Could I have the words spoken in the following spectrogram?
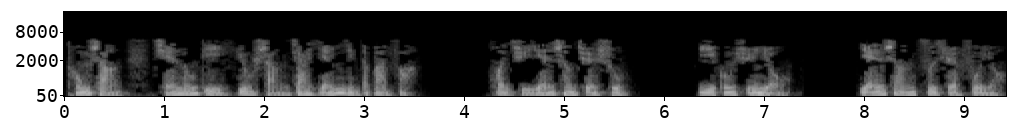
同上，乾隆帝用赏加盐引的办法，换取盐商捐书，以供巡游。盐商自炫富有，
